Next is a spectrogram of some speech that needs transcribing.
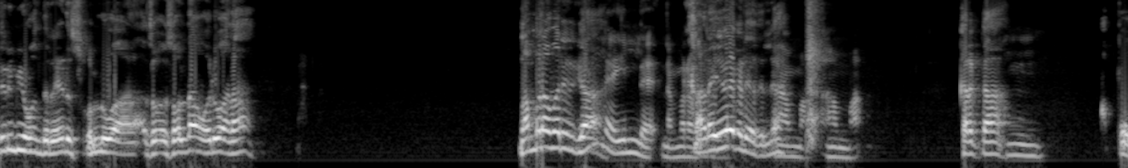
திரும்பி வந்துடுறேன்னு சொல்லுவான் சொ- சொன்னா வருவானா? நம்புற மாதிரி இருக்கா? இல்ல இல்ல. நம்ம கிடையவே கிடையாது இல்ல? ஆமா ஆமா. கரெக்டா அப்போ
